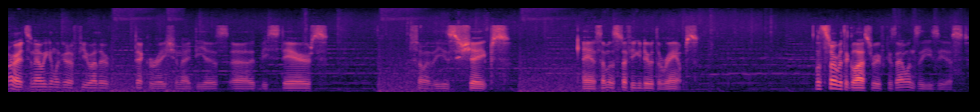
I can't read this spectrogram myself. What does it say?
Alright, so now we can look at a few other decoration ideas. Uh, it'd be stairs, some of these shapes, and some of the stuff you can do with the ramps. Let's start with the glass roof, because that one's the easiest.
